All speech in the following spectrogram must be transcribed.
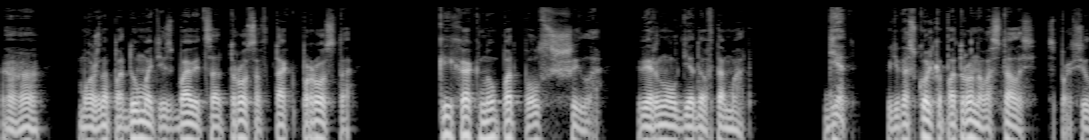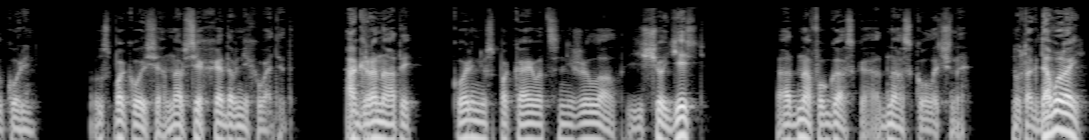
Ага. Можно подумать, избавиться от тросов так просто. К их окну подполз шило. Вернул деду автомат. «Дед, у тебя сколько патронов осталось?» — спросил корень. «Успокойся, на всех хедов не хватит». «А гранаты?» Корень успокаиваться не желал. «Еще есть?» «Одна фугаска, одна осколочная». «Ну так давай!»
